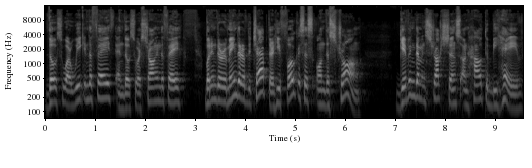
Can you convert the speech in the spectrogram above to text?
those who are weak in the faith and those who are strong in the faith. But in the remainder of the chapter, he focuses on the strong giving them instructions on how to behave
